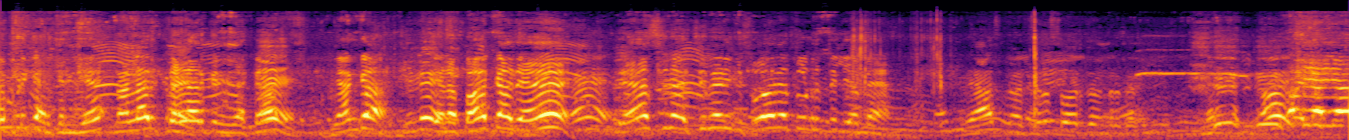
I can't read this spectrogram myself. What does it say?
எப்படிக்கா இருக்கிறீங்க? நல்லா இருக்கு நல்லா இருக்கிறீங்களா அக்கா? எங்க என்ன பார்க்காத. ரேஷன் ஆச்சுல நீங்க சோத தூண்டுறது இல்லையாமே? ரேஷன் அரிசியில சோறு தந்துருது. ஐயோ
